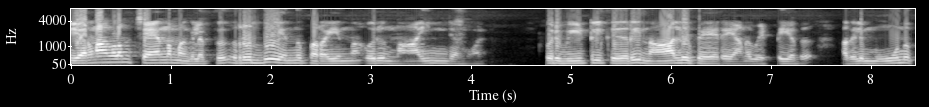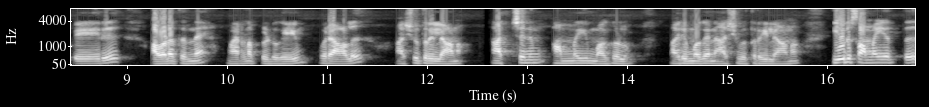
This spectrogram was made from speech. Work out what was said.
എറണാകുളം ചേന്നമംഗലത്ത് ഋതു എന്ന് പറയുന്ന ഒരു നായിന്റെ മോൻ ഒരു വീട്ടിൽ കയറി നാല് പേരെയാണ് വെട്ടിയത്. അതിൽ മൂന്ന് പേര് അവിടെ തന്നെ മരണപ്പെടുകയും ഒരാൾ ആശുപത്രിയിലാണ്. അച്ഛനും അമ്മയും മകളും. മരുമകൻ ആശുപത്രിയിലാണ്. ഈ ഒരു സമയത്ത്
